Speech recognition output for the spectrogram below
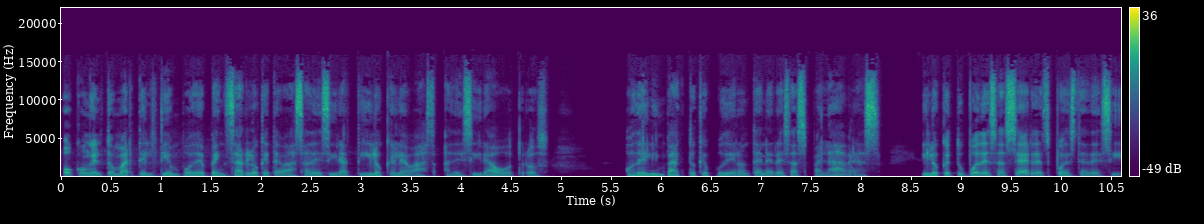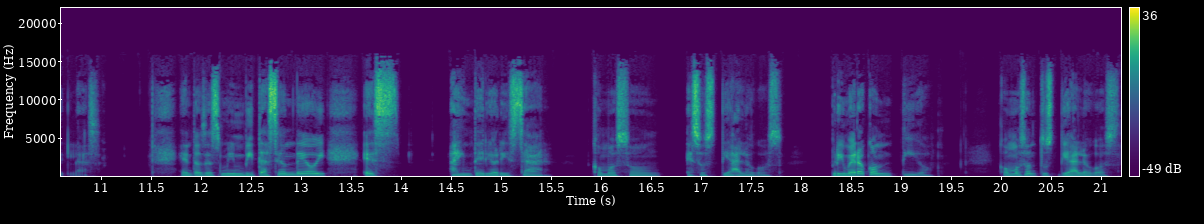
o con el tomarte el tiempo de pensar lo que te vas a decir a ti, lo que le vas a decir a otros o del impacto que pudieron tener esas palabras y lo que tú puedes hacer después de decirlas. Entonces mi invitación de hoy es a interiorizar cómo son esos diálogos, Primero contigo. ¿Cómo son tus diálogos?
